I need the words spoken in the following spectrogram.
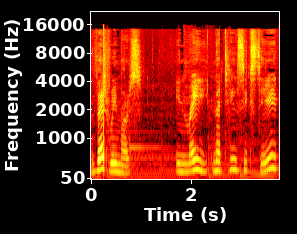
The Dreamers In May 1968,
